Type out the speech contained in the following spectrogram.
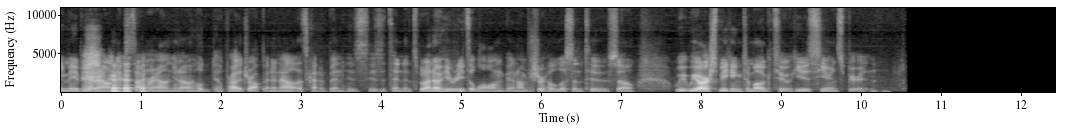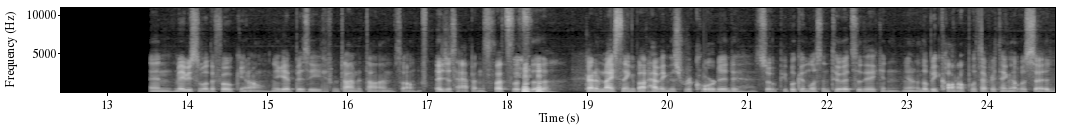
he may be around next time around. You know, he'll he'll probably drop in and out. That's kind of been his his attendance. But I know he reads along, and I'm sure he'll listen too. So we we are speaking to Mug too. He is here in spirit. And maybe some other folk, you know, you get busy from time to time, so it just happens. That's that's the kind of nice thing about having this recorded, so people can listen to it, so they can, you know, they'll be caught up with everything that was said.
